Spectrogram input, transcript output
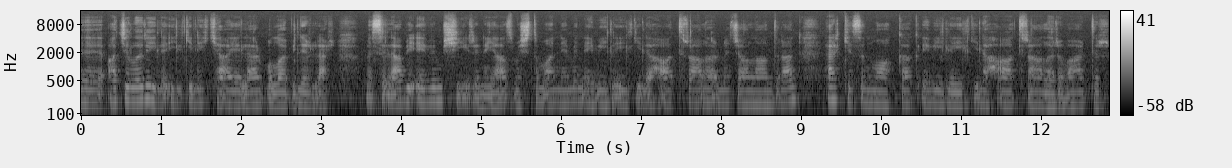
e, acıları ile ilgili hikayeler bulabilirler. Mesela bir evim şiirini yazmıştım. Annemin eviyle ilgili hatıralarını canlandıran herkesin muhakkak eviyle ilgili hatıraları vardır.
